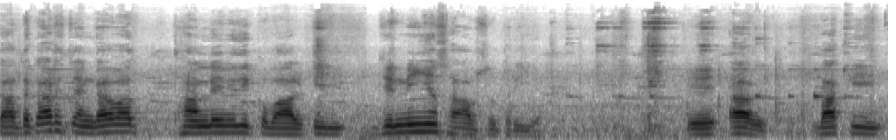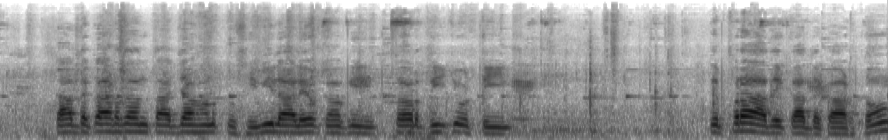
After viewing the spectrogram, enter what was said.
ਕੱਦ ਕਾਠ ਚੰਗਾ ਵਾ ਥਾਂਲੇ ਦੀ ਕੁਆਲਿਟੀ ਜਿੰਨੀ ਆ ਸਾਫ਼ ਸੁਥਰੀ ਆ। ਇਹ ਆ ਵੇਖੋ, ਬਾਕੀ ਕੱਦ ਕਾਠ ਦਾ ਅੰਦਾਜ਼ਾ ਹੁਣ ਤੁਸੀਂ ਵੀ ਲਾ ਲਿਓ ਕਿਉਂਕਿ ਤੁਰਦੀ ਝੋਟੀ ਤੇ ਭਰਾ ਦੇ ਕੱਦ ਕਾਠ ਤੋਂ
